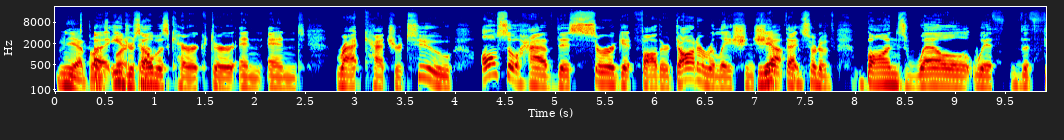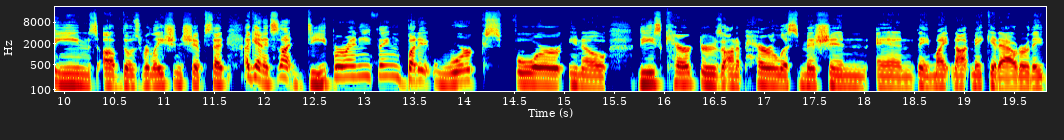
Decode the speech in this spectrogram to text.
Yeah, uh, Bloodsport, Idris yeah. Elba's character and and Ratcatcher 2 also have this surrogate father daughter relationship Yeah. that sort of bonds well with the themes of those relationships that again it's not deep or anything but it works for you know these characters on a perilous mission and they might not make it out or they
